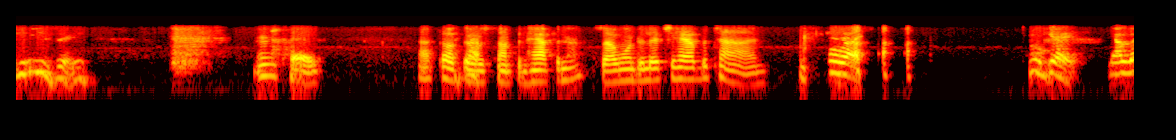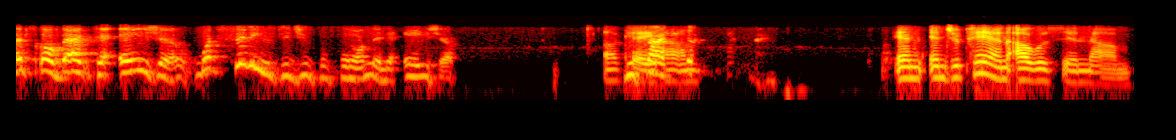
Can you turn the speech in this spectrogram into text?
sneezing. Okay. I thought there was something happening, so I wanted to let you have the time. All right. okay. Now let's go back to Asia. What cities did you perform in Asia? Okay. Um, in in Japan, I was in um,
